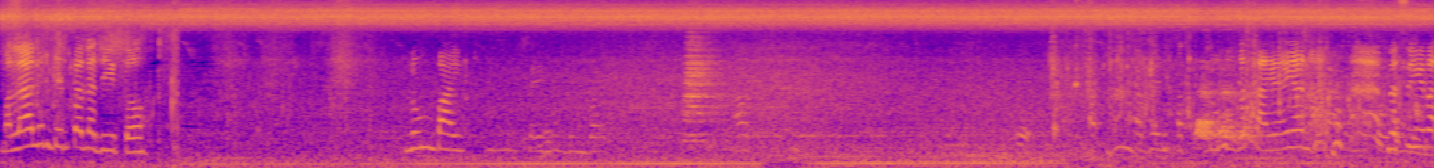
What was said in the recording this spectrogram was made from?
Malalim din pala dito. Lumbay. Sa inyo, Bombay. Nahugas tayo. Ayan, ah. Nasira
